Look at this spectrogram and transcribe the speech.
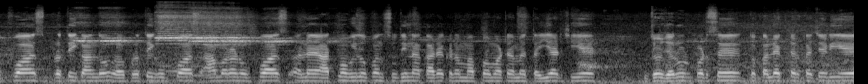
ઉપવાસ પ્રતિક આંદો પ્રતિક ઉપવાસ આમરણ ઉપવાસ અને આત્મવિલોપન સુધીના કાર્યક્રમ આપવા માટે અમે તૈયાર છીએ. જો જરૂર પડશે તો કલેક્ટર કચેરીએ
